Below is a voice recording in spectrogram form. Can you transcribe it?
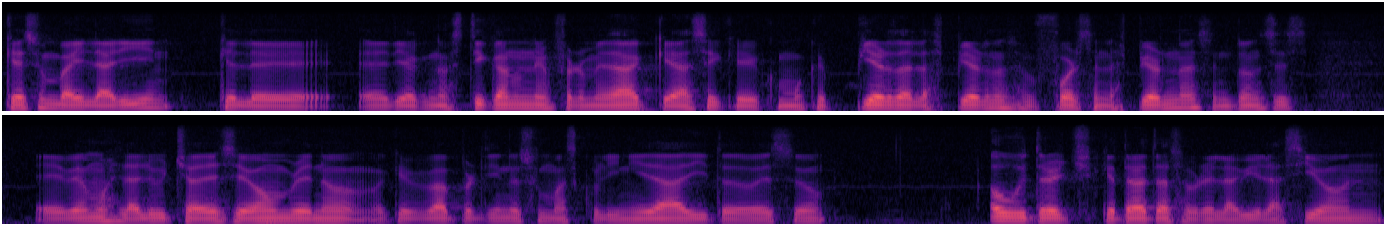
que es un bailarín que le eh, diagnostican una enfermedad que hace que como que pierda las piernas o fuerza en las piernas. Entonces eh, vemos la lucha de ese hombre, ¿no? Que va perdiendo su masculinidad y todo eso. Outrage, que trata sobre la violación.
